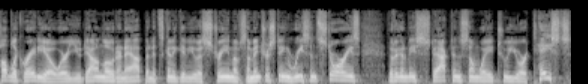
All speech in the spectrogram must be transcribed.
public radio where you download an app and it's going to give you a stream of some interesting recent stories that are going to be stacked in some way to your tastes.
